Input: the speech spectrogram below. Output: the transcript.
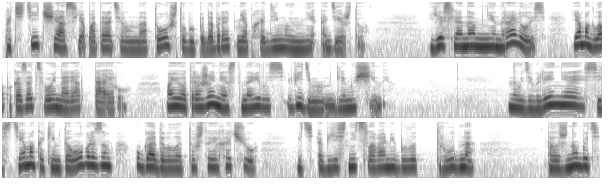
Почти час я потратила на то, чтобы подобрать необходимую мне одежду. Если она мне нравилась, я могла показать свой наряд Тайру — мое отражение становилось видимым для мужчины. На удивление, система каким-то образом угадывала то, что я хочу, ведь объяснить словами было трудно. Должно быть,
